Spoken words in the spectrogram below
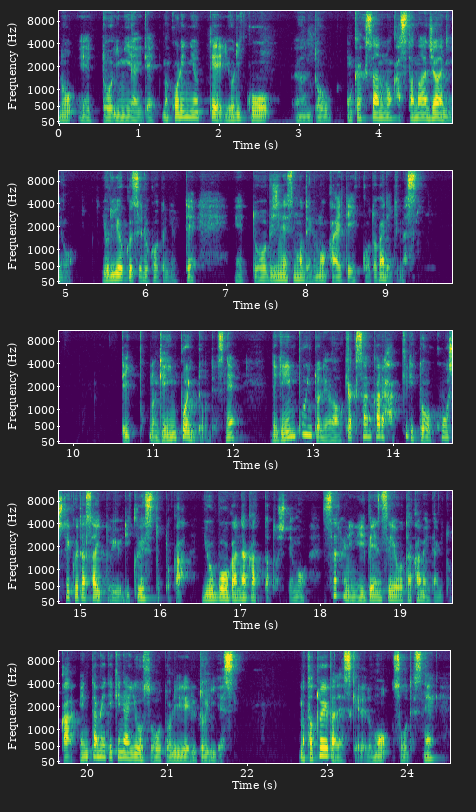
の、えっと、意味合いで、まあ、これによってよりこう、うんと、お客さんのカスタマージャーニーをより良くすることによって、えっと、ビジネスモデルも変えていくことができます。で、一方のゲインポイントですね。で、ゲインポイントではお客さんからはっきりとこうしてくださいというリクエストとか要望がなかったとしても、さらに利便性を高めたりとか、エンタメ的な要素を取り入れるといいです。まあ、例えばですけれども、そうですね。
